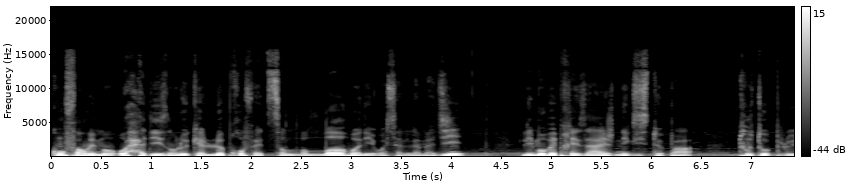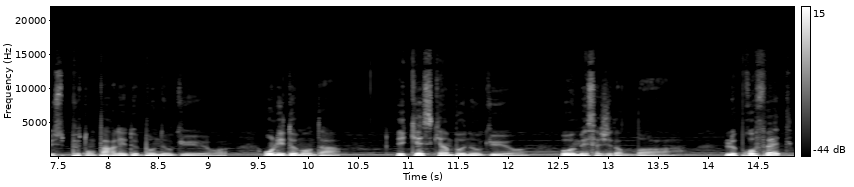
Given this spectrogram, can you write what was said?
Conformément au hadith dans lequel le prophète sallallahu alayhi wa sallam a dit Les mauvais présages n'existent pas, tout au plus peut-on parler de bon augure. On lui demanda Et qu'est-ce qu'un bon augure, ô messager d'Allah? Le prophète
